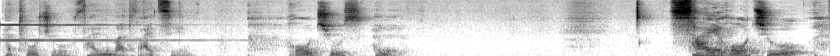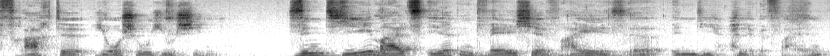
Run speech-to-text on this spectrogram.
Katosho, Fall Nummer 13. Rochus Hölle. Sai Rochu fragte Yoshu Yushin, sind jemals irgendwelche Weise in die Hölle gefallen?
